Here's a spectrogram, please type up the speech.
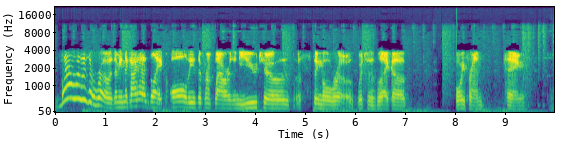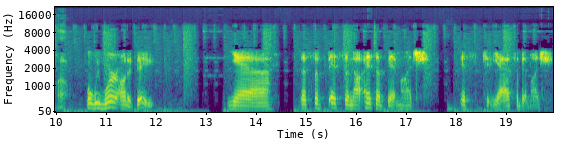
Well, it was a rose. I mean, the guy had like all these different flowers, and you chose a single rose, which is like a boyfriend thing. Wow. Well, we were on a date. Yeah, that's a it's a it's a bit much. It's too, yeah, it's a bit much.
